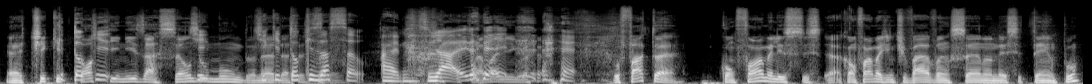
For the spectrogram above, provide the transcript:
É, tiktokinização do mundo, né? TikTokização. Ai, isso já. o fato é, conforme eles, conforme a gente vai avançando nesse tempo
